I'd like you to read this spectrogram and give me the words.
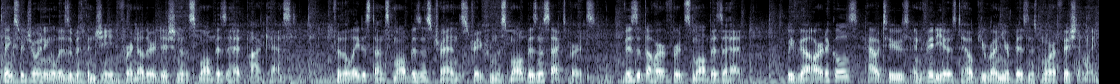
Thanks for joining Elizabeth and Gene for another edition of the Small Biz Ahead podcast. For the latest on small business trends straight from the small business experts, visit the Hartford Small Biz Ahead. We've got articles, how to's, and videos to help you run your business more efficiently.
